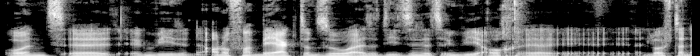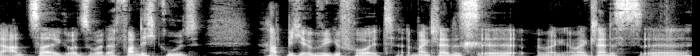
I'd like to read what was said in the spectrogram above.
und äh, irgendwie auch noch vermerkt und so. Also die sind jetzt irgendwie auch, äh, läuft dann eine Anzeige und so weiter. Fand ich gut. Hat mich irgendwie gefreut. Mein kleines, äh, mein, mein kleines äh,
